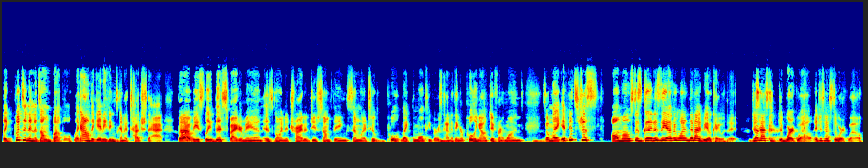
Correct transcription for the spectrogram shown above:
like puts it in its own bubble. Like I don't think anything's gonna touch that. But Oh. obviously, this Spider Man is going to try to do something similar to pull like the multiverse kind of thing or pulling out different ones. mhm. So I'm like, if it's just almost as good as the other one, then I'd be okay with it. Just That's has to work well. It just has to work well.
